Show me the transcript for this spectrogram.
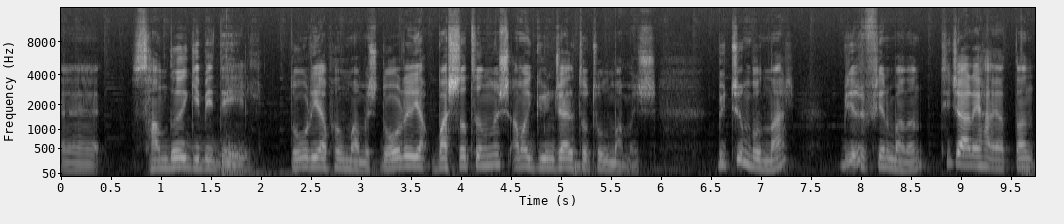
e, sandığı gibi değil. Doğru yapılmamış, doğru yap- başlatılmış ama güncel tutulmamış. Bütün bunlar bir firmanın ticari hayattan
